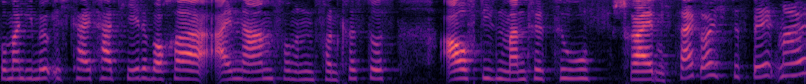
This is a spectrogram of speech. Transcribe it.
wo man die Möglichkeit hat, jede Woche einen Namen von, von Christus auf diesen Mantel zu schreiben. Ich zeige euch das Bild mal.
